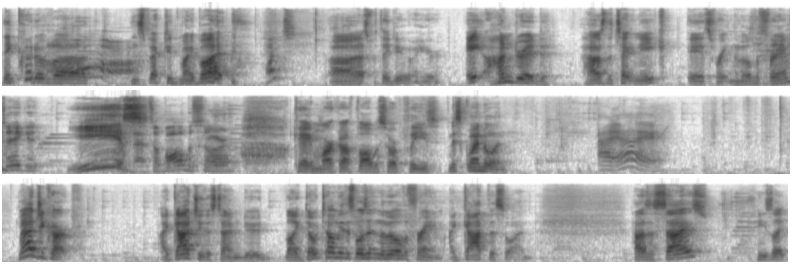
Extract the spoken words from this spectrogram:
They could have uh, Ah. inspected my butt. What? Uh, that's what they do, I hear. 800. How's the technique? It's right in the middle of the frame. Take it. Yes! That's a Bulbasaur. Okay, mark off Bulbasaur, please. Miss Gwendolyn. Aye aye. Magikarp. I got you this time, dude. Like, don't tell me this wasn't in the middle of the frame. I got this one. How's the size? He's like,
